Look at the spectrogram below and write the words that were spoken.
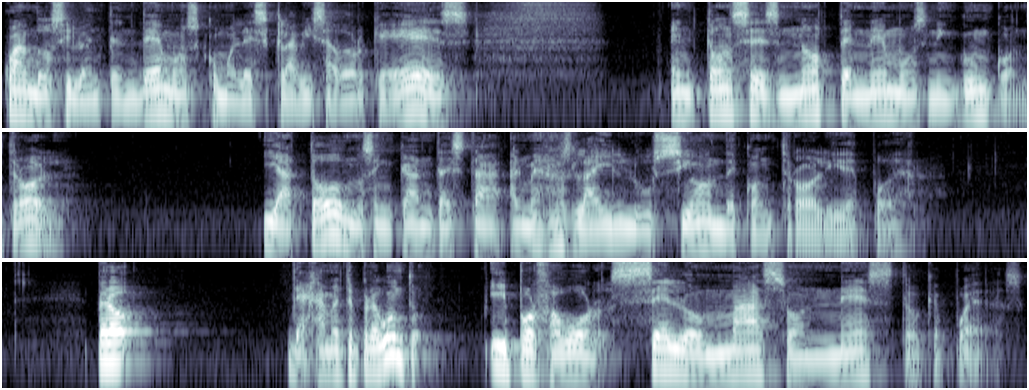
cuando si lo entendemos como el esclavizador que es, entonces no tenemos ningún control. Y a todos nos encanta esta, al menos la ilusión de control y de poder. Pero déjame te pregunto, y por favor, sé lo más honesto que puedas.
